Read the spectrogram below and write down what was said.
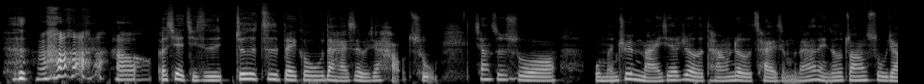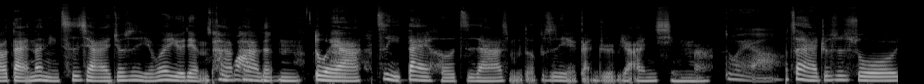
好，而且其实就是自备购物袋还是有一些好处，像是说。我们去买一些热汤、热菜什么的，它每次都装塑胶袋，那你吃起来就是也会有点怕怕的。嗯，对啊，自己带盒子啊什么的，不是也感觉比较安心吗？对啊。再来就是说，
